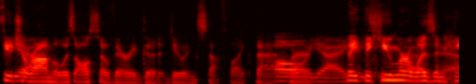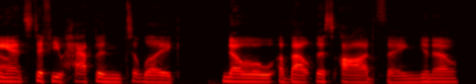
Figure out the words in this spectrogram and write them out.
Futurama was also very good at doing stuff like that. Oh, yeah, I they, the humor that, was yeah. enhanced if you happen to like know about this odd thing, you know.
